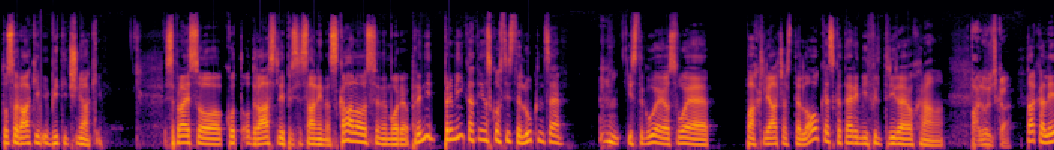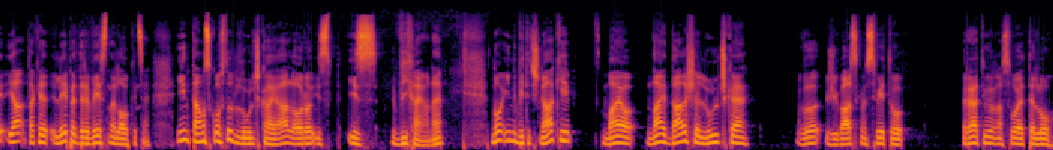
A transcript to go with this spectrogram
To so raki vitičnjaki. Se pravi, so kot odrasli prisesani na skalo, se ne morejo premikati in skozi tiste luknjice iztegujejo svoje pahljačaste lovke, s katerimi filtrirajo hrano. Pa lučka. Taka le, ja, take lepe drevesne lovkice. In tam skozi tudi lučka, ja, loro iz, izvihajo. Ne? No, in vitičnjaki imajo najdaljše lučke v živalskem svetu, relativno na svoje telo.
